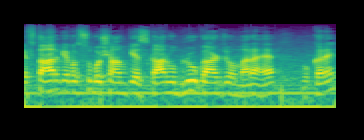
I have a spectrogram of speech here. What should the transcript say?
इफ्तार के वक्त सुबह शाम के असकार वो ब्लू कार्ड जो हमारा है, वो करें।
